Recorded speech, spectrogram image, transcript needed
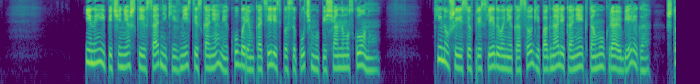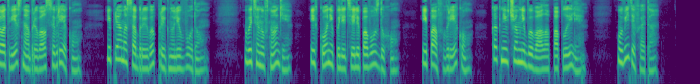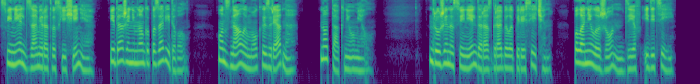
Иные печенежские всадники вместе с конями кубарем катились по сыпучему песчаному склону. Кинувшиеся в преследование косоги погнали коней к тому краю берега, что отвесно обрывался в реку, и прямо с обрыва прыгнули в воду. Вытянув ноги, их кони полетели по воздуху, и, пав в реку, как ни в чем не бывало, поплыли. Увидев это, свинельд замер от восхищения и даже немного позавидовал. Он знал и мог изрядно, но так не умел. Дружина Свинельда разграбила Пересечен, полонила жен, дев и детей.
